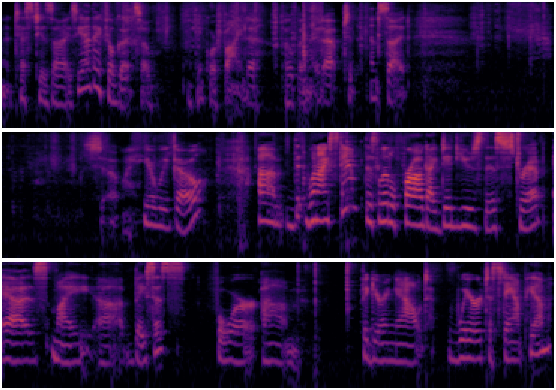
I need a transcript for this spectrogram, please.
I'm going to test his eyes. Yeah, they feel good, so I think we're fine to open it up to the inside. So here we go. Um, when I stamped this little frog, I did use this strip as my uh, basis for um, figuring out where to stamp him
